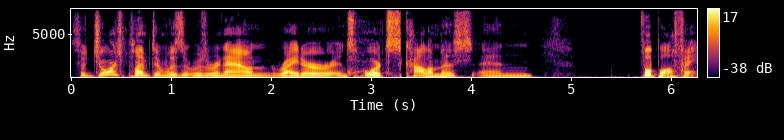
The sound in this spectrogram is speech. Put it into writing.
So George Plimpton was was a renowned writer and sports columnist and football fan,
